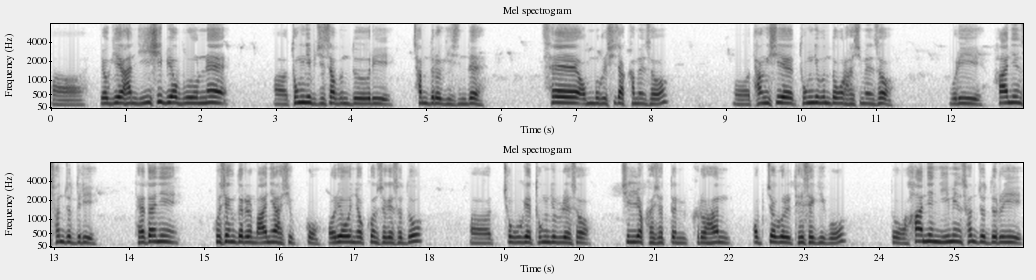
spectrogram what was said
어, 여기에 한 20여 분의 어, 독립지사분들이 잠들어 계신데 새 업무를 시작하면서 어, 당시에 독립운동을 하시면서 우리 한인 선조들이 대단히 고생들을 많이 하셨고 어려운 여건 속에서도 어, 조국의 독립을 위해서 진력하셨던 그러한 업적을 되새기고 또 한인 이민 선조들이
